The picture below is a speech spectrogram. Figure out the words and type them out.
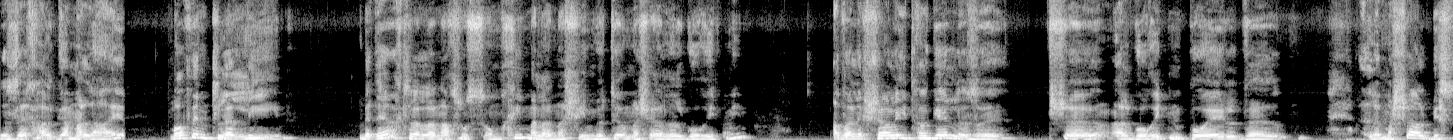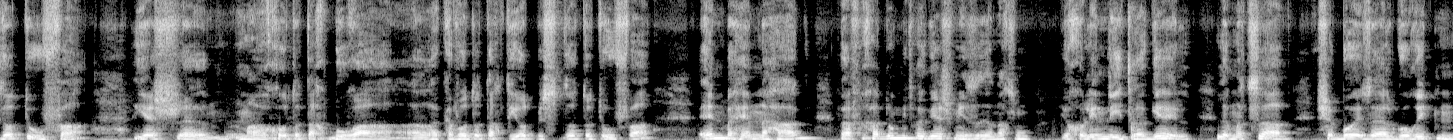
וזה חל גם עליי, באופן כללי, בדרך כלל אנחנו סומכים על אנשים יותר מאשר על אלגוריתמים, אבל אפשר להתרגל לזה שאלגוריתם פועל, ולמשל בשדות תעופה יש אה, מערכות התחבורה, הרכבות התחתיות בשדות התעופה, אין בהם נהג ואף אחד לא מתרגש מזה. אנחנו יכולים להתרגל למצב שבו איזה אלגוריתם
